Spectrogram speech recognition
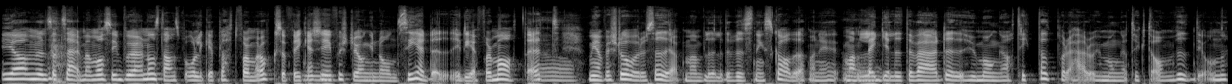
Ja men så att så här, man måste ju börja någonstans på olika plattformar också för det kanske mm. är första gången någon ser dig i det formatet. Ja. Men jag förstår vad du säger, att man blir lite visningsskadad, att man, är, ja. man lägger lite värde i hur många har tittat på det här och hur många tyckte om videon.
